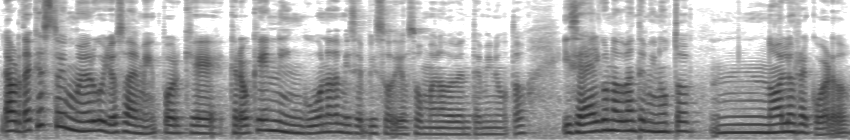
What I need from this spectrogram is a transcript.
La verdad que estoy muy orgullosa de mí porque creo que ninguno de mis episodios son menos de 20 minutos. Y si hay algunos de 20 minutos, no los recuerdo.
